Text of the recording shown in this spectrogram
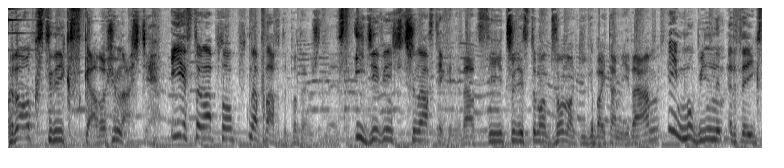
ROG Strix K18. I jest to laptop naprawdę potężny. Z i9 13 generacji, 32 GB RAM i mobilnym RTX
